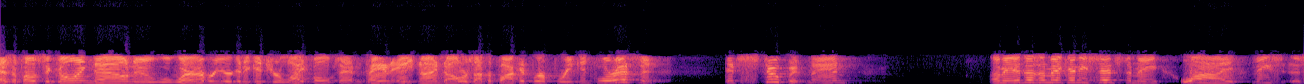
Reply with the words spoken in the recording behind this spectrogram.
As opposed to going down to wherever you're going to get your light bulbs at and paying eight, nine dollars out the pocket for a freaking fluorescent. It's stupid, man. I mean, it doesn't make any sense to me why these uh,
